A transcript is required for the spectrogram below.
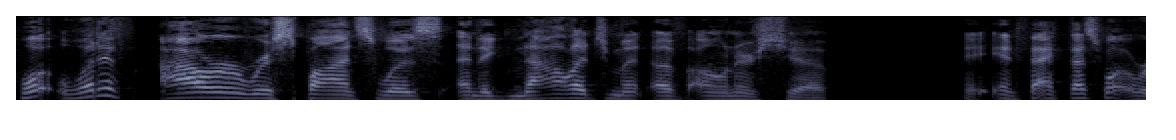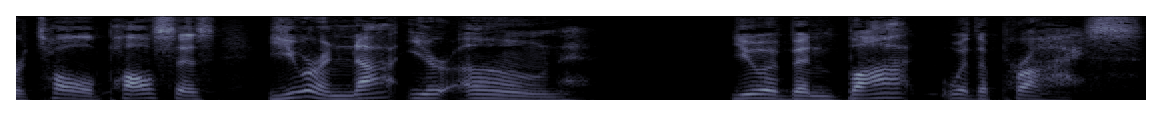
What, what if our response was an acknowledgement of ownership? In fact, that's what we're told. Paul says, You are not your own. You have been bought with a price.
